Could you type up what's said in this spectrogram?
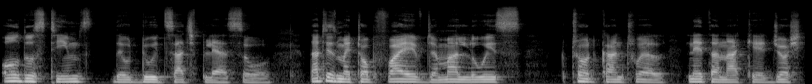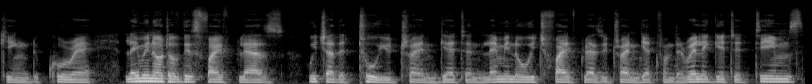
all those teams they would do with such players. So that is my top five: Jamal Lewis, Todd Cantwell, Nathan Ake, Josh King, Doucouré. Let me know out of these five players which are the two you try and get, and let me know which five players you try and get from the relegated teams.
